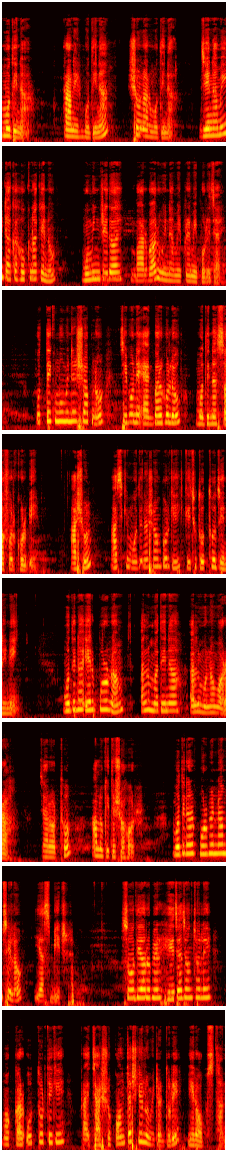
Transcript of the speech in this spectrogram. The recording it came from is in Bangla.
মদিনা, প্রাণের মদিনা, সোনার মদিনা। যে নামেই ডাকা হোক না কেন, মুমিন হৃদয় বারবার ওই নামের প্রেমে পড়ে যায়। প্রত্যেক মুমিনের স্বপ্ন জীবনে একবার হলেও মদিনা সফর করবে। আসুন, আজকে মদিনা সম্পর্কে কিছু তথ্য জেনে নেই। মদিনা এর পুরো নাম আল মদিনা আল মুনাওয়ারা যার অর্থ আলোকিত শহর। মদিনার পূর্বের নাম ছিল ইয়াসবির সৌদি আরবের হেজাজ অঞ্চলে মক্কার উত্তর দিকে প্রায় চারশো পঞ্চাশ কিলোমিটার দূরে এর অবস্থান।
